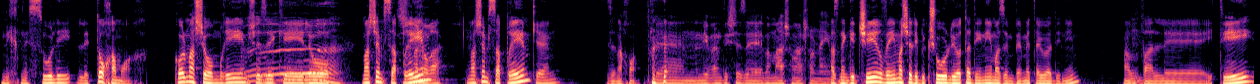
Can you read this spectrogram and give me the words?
נכנסו לי לתוך המוח. כל מה שאומרים שזה כאילו, מה שהם נשמע מספרים, נורא. מה שהם מספרים, כן, זה נכון. כן, אני הבנתי שזה ממש ממש לא נעים. אז נגיד שיר ואימא שלי ביקשו להיות עדינים, אז הם באמת היו עדינים, אבל uh, איתי,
